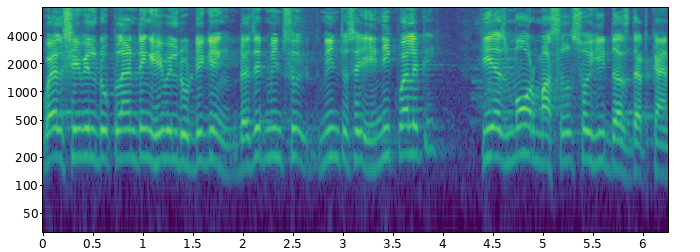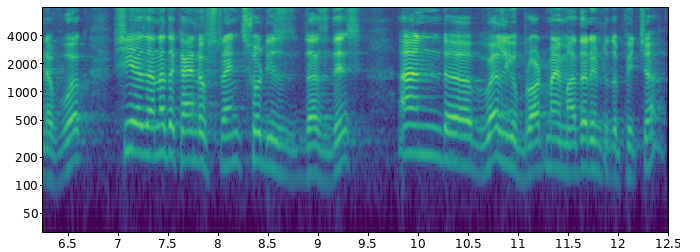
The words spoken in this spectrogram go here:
well, she will do planting, he will do digging, does it mean to, mean to say inequality? He has more muscle, so he does that kind of work. She has another kind of strength, so does, does this. And uh, well, you brought my mother into the picture.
